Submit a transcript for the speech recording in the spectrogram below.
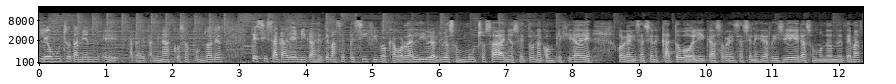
leo mucho también eh, para determinadas cosas puntuales tesis académicas de temas específicos que aborda el libro. El libro son muchos años, hay toda una complejidad de organizaciones católicas, organizaciones guerrilleras, un montón de temas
